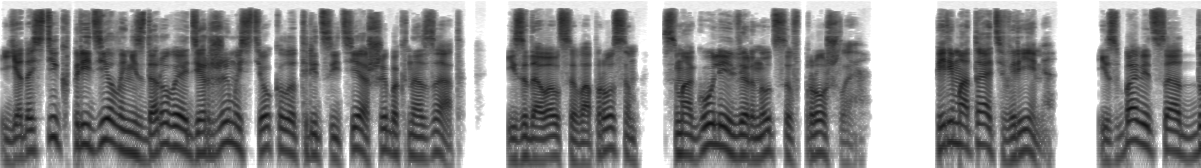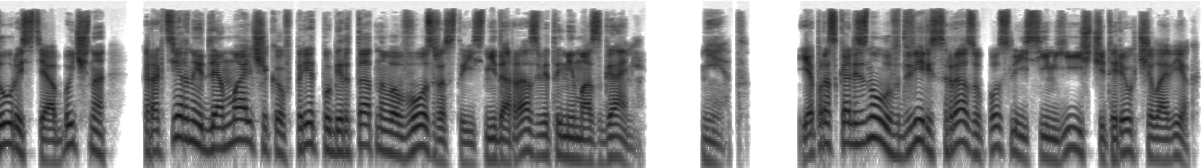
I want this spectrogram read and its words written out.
Я достиг предела нездоровой одержимости около 30 ошибок назад и задавался вопросом, смогу ли вернуться в прошлое. Перемотать время, избавиться от дурости, обычно характерной для мальчиков предпубертатного возраста и с недоразвитыми мозгами. Нет. Я проскользнул в дверь сразу после семьи из четырех человек,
